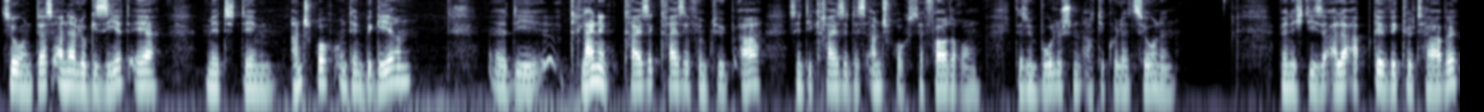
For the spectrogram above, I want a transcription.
So, und das analogisiert er mit dem Anspruch und dem Begehren. Äh, die kleinen Kreise, Kreise vom Typ A, sind die Kreise des Anspruchs, der Forderung, der symbolischen Artikulationen. Wenn ich diese alle abgewickelt habe,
